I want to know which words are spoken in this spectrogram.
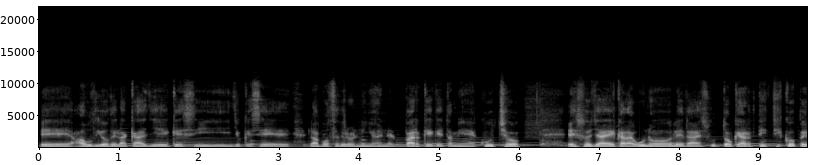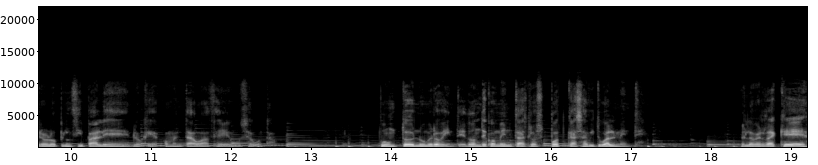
eh, audio de la calle, que si, yo qué sé, las voces de los niños en el parque, que también escucho. Eso ya cada uno le da su toque artístico, pero lo principal es lo que he comentado hace un segundo. Punto número 20. ¿Dónde comentas los podcasts habitualmente? Pues la verdad es que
